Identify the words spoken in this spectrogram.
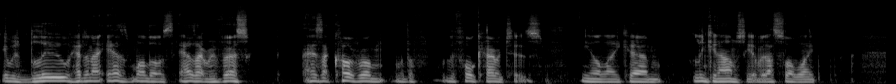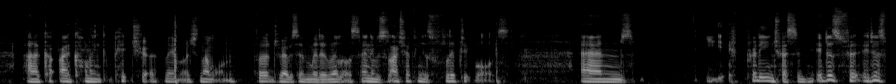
It was blue. Had an, it has one of those. It has that reverse. It has that cover on with the, the four characters you know, like um, linking arms together. That's sort of like an iconic picture, very much in that one, for to represent and And it was actually, I think it's flipped it was. And pretty interesting. It does it does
